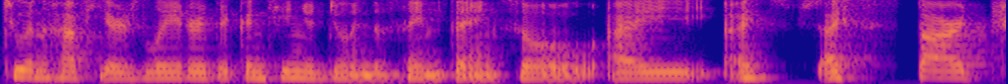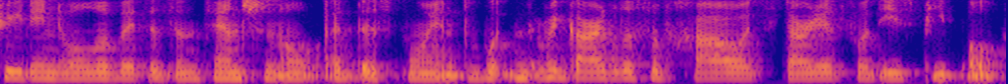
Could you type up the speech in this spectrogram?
two and a half years later they continue doing the same thing so i i, I start treating all of it as intentional at this point regardless of how it started for these people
